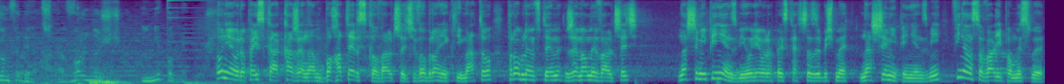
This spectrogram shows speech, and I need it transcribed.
Konfederacja, wolność i niepodległość. Unia Europejska każe nam bohatersko walczyć w obronie klimatu. Problem w tym, że mamy walczyć naszymi pieniędzmi. Unia Europejska chce, żebyśmy naszymi pieniędzmi finansowali pomysły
